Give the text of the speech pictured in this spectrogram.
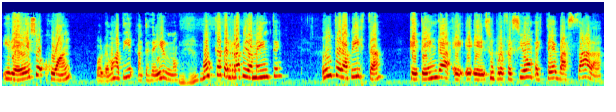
y, de eso, Juan, volvemos a ti antes de irnos, búscate rápidamente un terapista que tenga eh, eh, eh, su profesión esté basada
